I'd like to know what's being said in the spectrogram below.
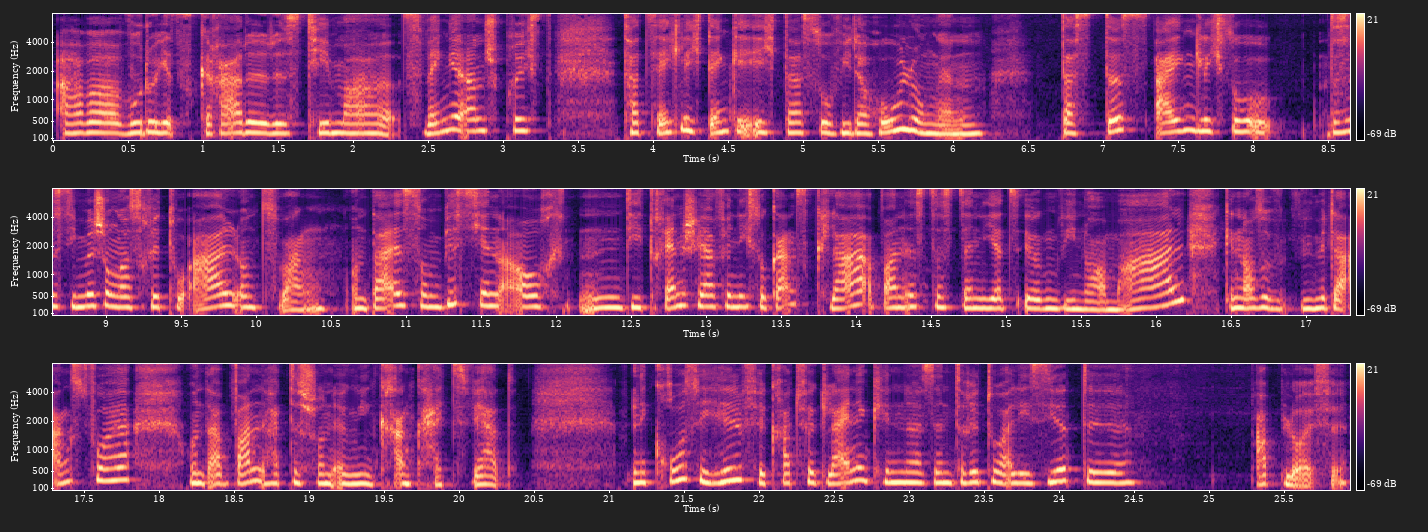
Aber wo du jetzt gerade das Thema Zwänge ansprichst, tatsächlich denke ich, dass so Wiederholungen, dass das eigentlich so, das ist die Mischung aus Ritual und Zwang. Und da ist so ein bisschen auch die Trennschärfe nicht so ganz klar. Ab wann ist das denn jetzt irgendwie normal? Genauso wie mit der Angst vorher. Und ab wann hat das schon irgendwie einen Krankheitswert? Eine große Hilfe, gerade für kleine Kinder, sind ritualisierte Abläufe,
